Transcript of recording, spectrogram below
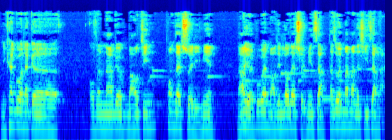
你看过那个？我们拿个毛巾碰在水里面，然后有一部分毛巾漏在水面上，它是会慢慢的吸上来。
